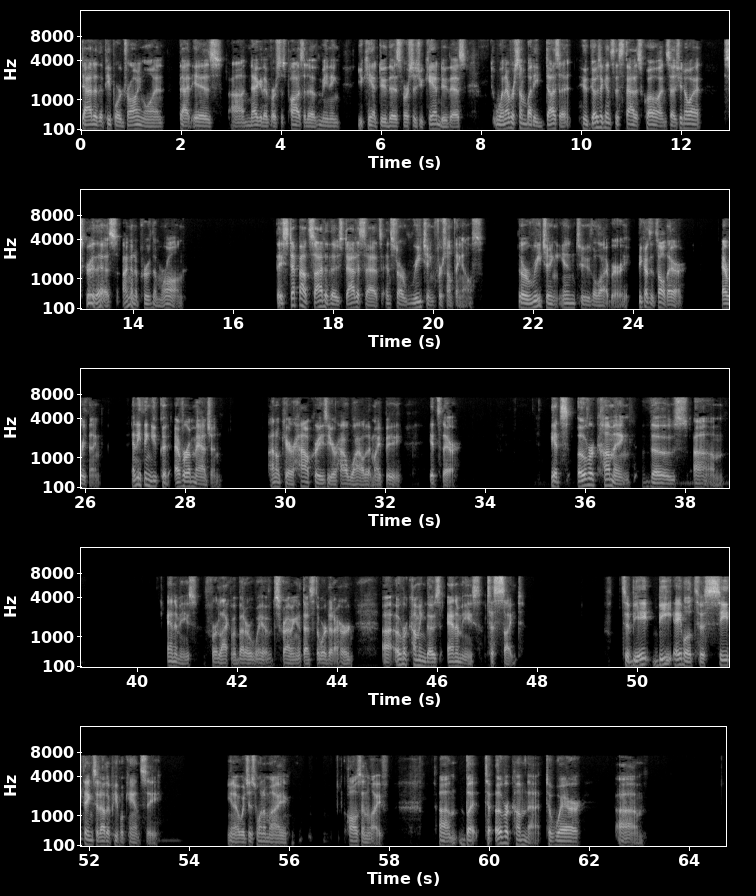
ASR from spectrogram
data that people are drawing on that is uh, negative versus positive, meaning you can't do this versus you can do this, whenever somebody does it who goes against the status quo and says, you know what, screw this, I'm going to prove them wrong. They step outside of those data sets and start reaching for something else. They're reaching into the library because it's all there. Everything. Anything you could ever imagine. I don't care how crazy or how wild it might be, it's there. It's overcoming those um, enemies for lack of a better way of describing it. That's the word that I heard. Uh, overcoming those enemies to sight, to be be able to see things that other people can't see. You know, which is one of my calls in life. Um, but to overcome that, to where um,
